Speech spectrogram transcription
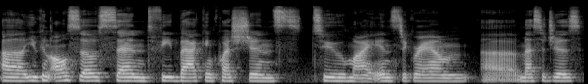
Uh, you can also send feedback and questions to my Instagram uh, messages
